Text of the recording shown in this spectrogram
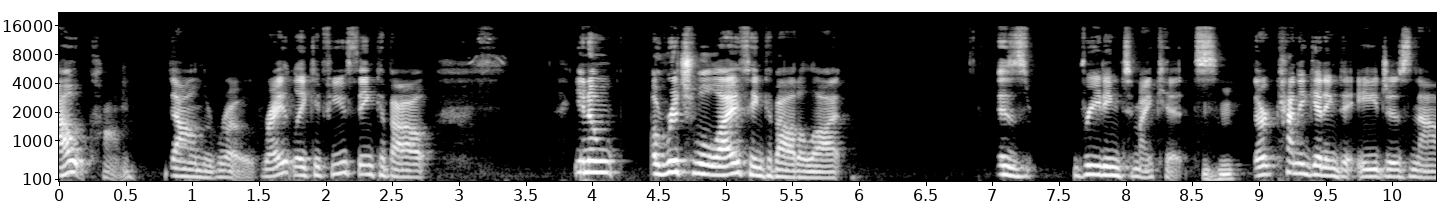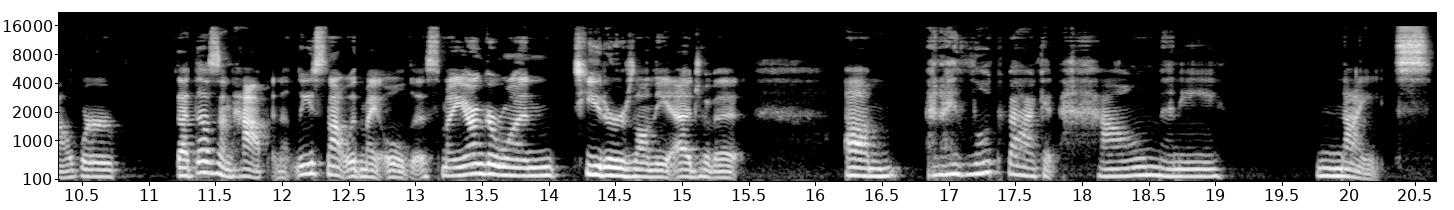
outcome down the road, right? Like if you think about, you know, a ritual I think about a lot is reading to my kids. Mhm. They're kind of getting to ages now where that doesn't happen, at least not with my oldest. My younger one teeters on the edge of it. Um, and I look back at how many nights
